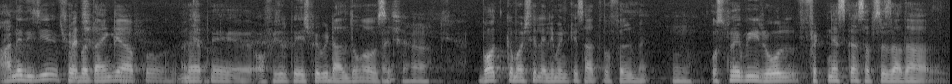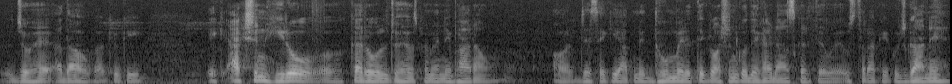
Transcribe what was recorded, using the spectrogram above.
आने दीजिए फिर अच्छा, बताएँगे आपको। अच्छा, मैं अपने ऑफिशियल पेज पे भी डाल दूँगा उसे। अच्छा हाँ। बहुत कमर्शियल एलिमेंट के साथ वो फ़िल्म है। हम्म, उसमें भी रोल फिटनेस का सबसे ज़्यादा जो है अदा होगा क्योंकि एक एक्शन हीरो का रोल जो है उसमें मैं निभा रहा हूँ। और जैसे कि आपने धूम में ऋतिक रोशन को देखा है डांस करते हुए उस तरह के कुछ गाने हैं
